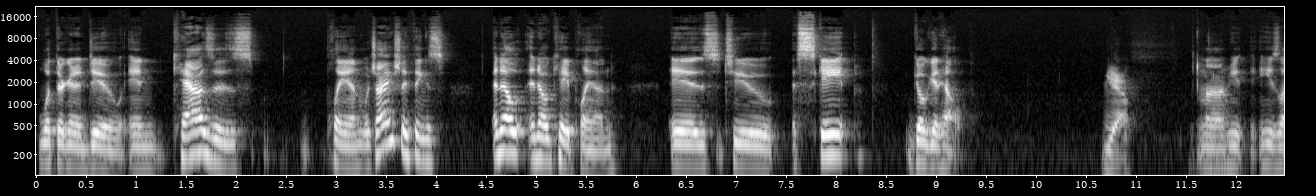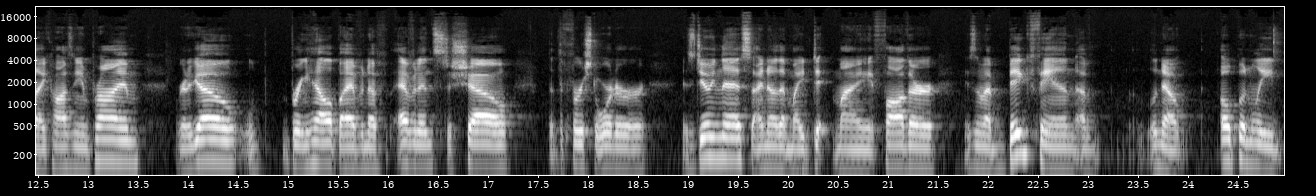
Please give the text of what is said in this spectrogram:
what they're going to do. And Kaz's plan, which I actually think is an o- an okay plan is to escape, go get help. Yeah. Um, he, he's like Hosnian Prime. We're gonna go. We'll bring help. I have enough evidence to show that the First Order is doing this. I know that my di- my father is not a big fan of, no, openly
